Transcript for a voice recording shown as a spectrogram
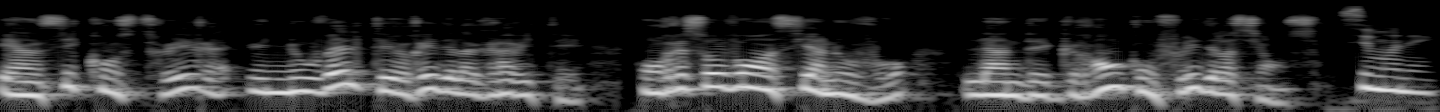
et ainsi construire une nouvelle théorie de la gravité, en résolvant ainsi à nouveau l'un des grands conflits de la science. Simonet,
